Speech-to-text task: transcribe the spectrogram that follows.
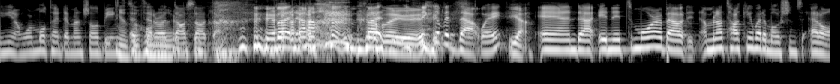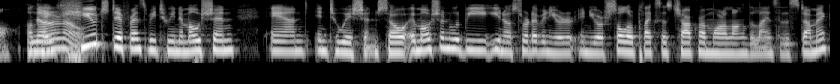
You know, we're multidimensional beings, That's a whole etc. Dot dot dot. But um, but Like, you think of it that way. Yeah. And uh, and it's more about. I'm not talking about emotions at all. Okay. No, no, no. Huge difference between emotion and intuition. So emotion would be you know sort of in your in your solar plexus chakra, more along the lines of the stomach.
